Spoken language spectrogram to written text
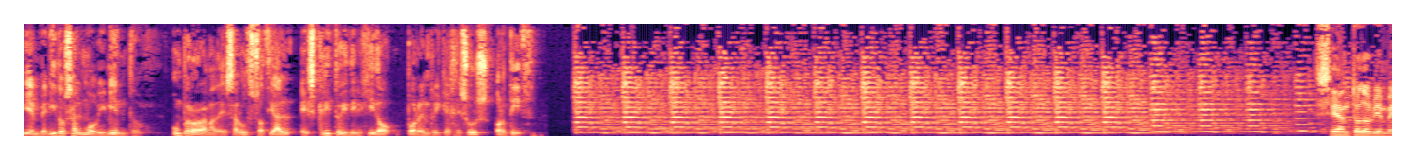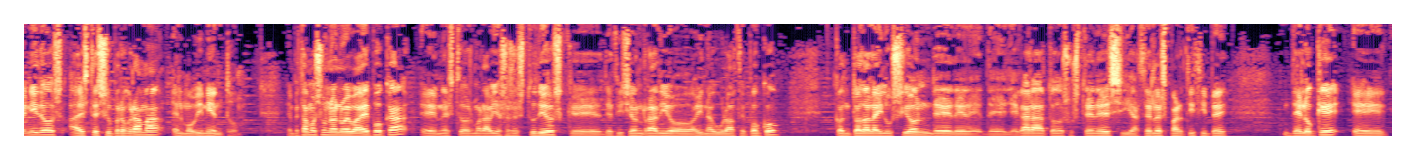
Bienvenidos al Movimiento, un programa de salud social escrito y dirigido por Enrique Jesús Ortiz. Sean todos bienvenidos a este su programa El Movimiento. Empezamos una nueva época en estos maravillosos estudios que Decisión Radio ha inaugurado hace poco, con toda la ilusión de, llegar a todos ustedes y hacerles partícipe de lo que eh,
